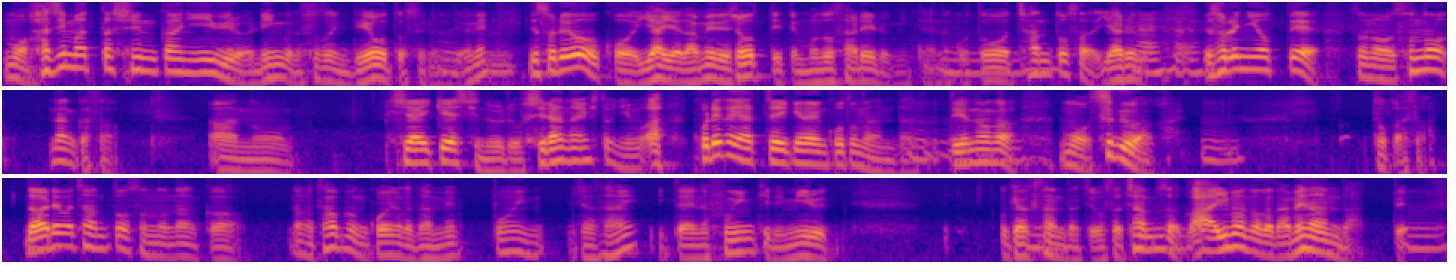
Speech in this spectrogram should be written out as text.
もう始まった瞬間にイービルはリングの外に出ようとするんだよね、うんうんでそれをこう「いやいやダメでしょ」って言って戻されるみたいなことをちゃんとさやる。の、でそれによってそのそのなんかさあの試合形式のルールを知らない人にもあこれがやっちゃいけないことなんだっていうのがうんうんもうすぐ分かる。うん。とかさ。であれはちゃんとそのなんかなんか多分こういうのがダメっぽいんじゃない？みたいな雰囲気で見るお客さんたちをさちゃんとさ、あ今のがダメなんだってうん。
